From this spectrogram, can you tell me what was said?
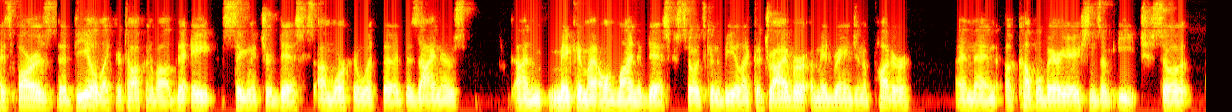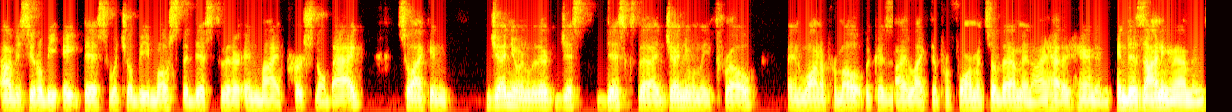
as far as the deal, like you're talking about, the eight signature discs, I'm working with the designers on making my own line of discs. So it's going to be like a driver, a mid range, and a putter, and then a couple variations of each. So obviously it'll be eight discs, which will be most of the discs that are in my personal bag. So I can genuinely, they're just discs that I genuinely throw and want to promote because I like the performance of them and I had a hand in, in designing them. And,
